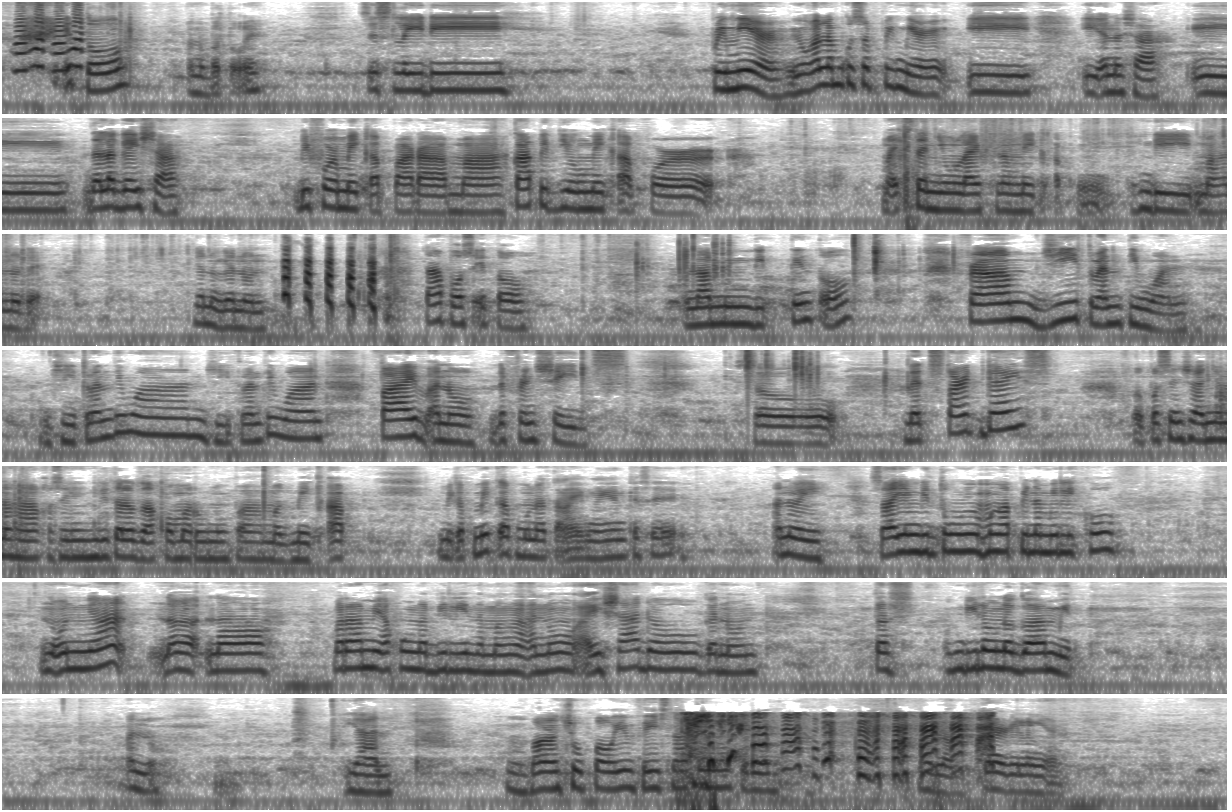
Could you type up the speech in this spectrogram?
ito, ano ba to eh? This lady Premiere. Yung alam ko sa Premiere, i, i ano siya, i dalagay siya before makeup para makapit yung makeup for ma-extend yung life ng makeup. Hindi maano de. Ganun, ganun. Tapos, ito. Laming lip tint, oh. From G21. G21, G21. Five, ano, different shades. So, let's start, guys. Pagpasensyaan nyo na ha, kasi hindi talaga ako marunong pa mag-makeup makeup makeup muna tayo ngayon kasi ano eh sayang din tong mga pinamili ko noon nga na, na marami akong nabili ng mga ano eyeshadow ganon. Tas hindi lang nagamit. Ano? Yan. Hmm, parang chupaw yung face natin pero ano lang carry lang yan.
